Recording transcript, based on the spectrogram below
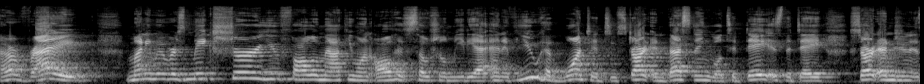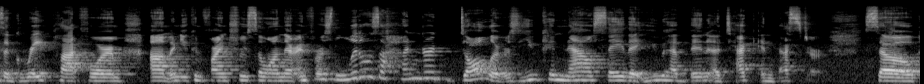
All right. Money movers, make sure you follow Matthew on all his social media. And if you have wanted to start investing, well, today is the day. Start Engine is a great platform, um, and you can find Truso on there. And for as little as $100, you can now say that you have been a tech investor. So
